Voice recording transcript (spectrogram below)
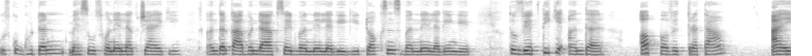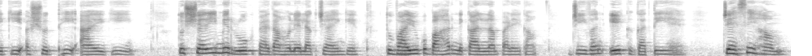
उसको घुटन महसूस होने लग जाएगी, अंदर कार्बन डाइऑक्साइड बनने लगेगी, टॉक्सिन्स बनने लगेंगे तो व्यक्ति के अंदर अपवित्रता आएगी, अशुद्धि आएगी तो शरीर में रोग पैदा होने लग जाएँगे तो वायु को बाहर निकालना पड़ेगा। जीवन एक गति है। जैसे हम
